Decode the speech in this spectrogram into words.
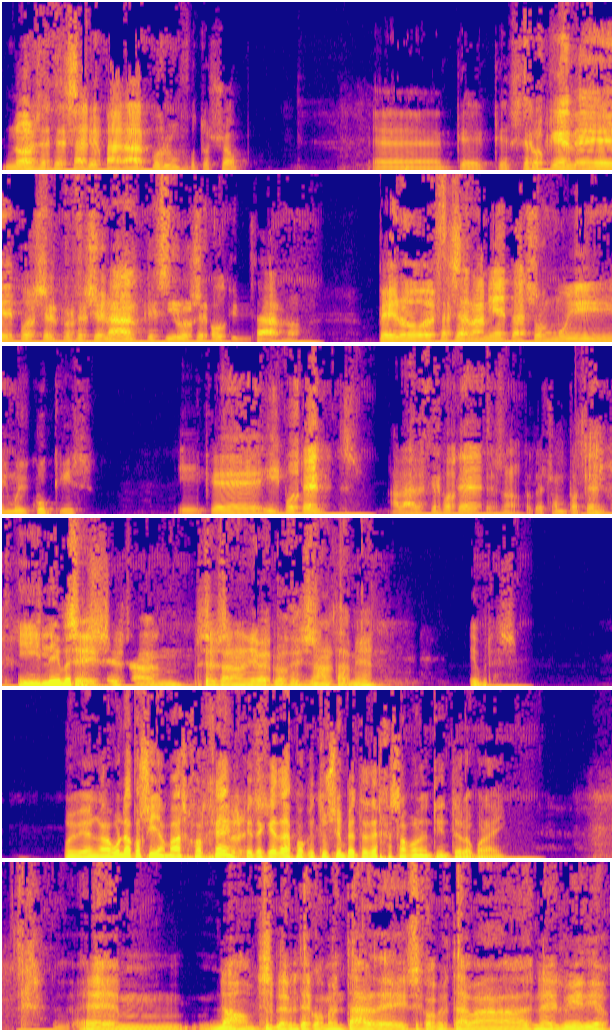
no es necesario pagar por un Photoshop. Eh, que, que se lo quede pues el profesional que sí lo sepa utilizar, ¿no? Pero estas herramientas son muy, muy cookies y que y potentes, a la vez que potentes, ¿no? Porque son potentes. Y libres. Sí, se usan, se usan a nivel profesional también. libres. Muy bien, ¿alguna cosilla más, Jorge? Libres. que te queda? Porque tú siempre te dejas algo en el tintero por ahí. Eh, no, simplemente comentar, de, se comentaba en el vídeo,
